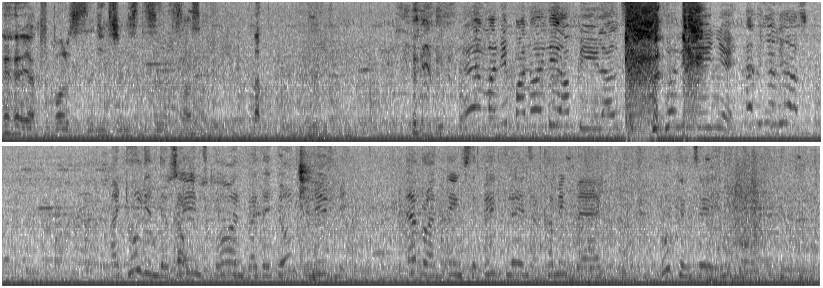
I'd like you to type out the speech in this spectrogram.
Jak w Polsce nikt się nie stosuje do zasad. Mani panoli ambulance. Polinye. Eh? I told him the plane's gone, but they don't believe me. Everyone thinks the big planes are coming back. Who can say anymore?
